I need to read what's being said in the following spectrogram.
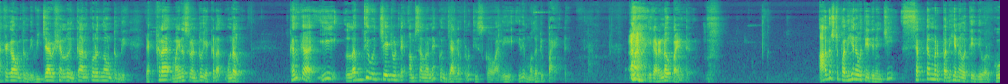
చక్కగా ఉంటుంది. విద్యా విషయంలో ఇంకా అనుకూలంగా ఉంటుంది. ఎక్కడ మైనస్లు అంటూ ఎక్కడ ఉండవు కనుక ఈ లబ్ధి వచ్చేటువంటి అంశంలోనే కొన్ని జాగ్రత్తలు తీసుకోవాలి. ఇది మొదటి పాయింట్. ఇక రెండవ పాయింట్. ఆగస్టు పదిహేనవ తేదీ నుంచి సెప్టెంబర్ పదిహేనవ తేదీ వరకు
